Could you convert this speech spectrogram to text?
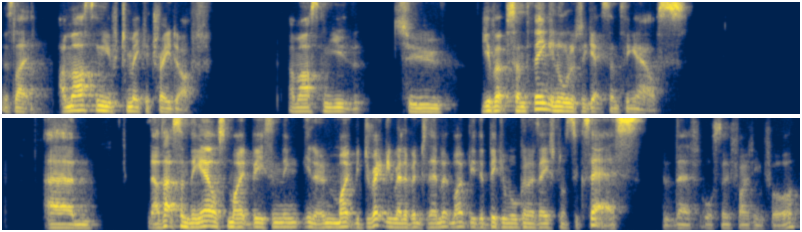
It's like I'm asking you to make a trade off. I'm asking you to give up something in order to get something else. Um, now that something else might be something you know might be directly relevant to them. It might be the bigger organizational success that they're also fighting for.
